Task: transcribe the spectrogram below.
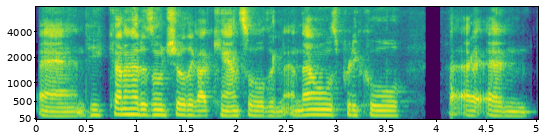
and he kind of had his own show that got canceled, and and that one was pretty cool. Uh, and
